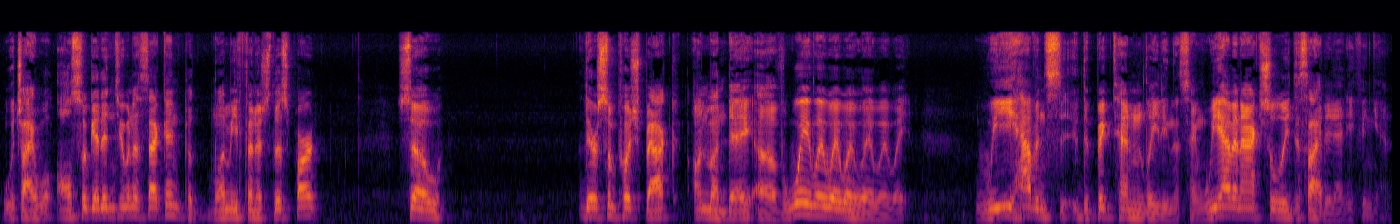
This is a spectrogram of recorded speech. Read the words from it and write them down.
which I will also get into in a second, but let me finish this part. So there's some pushback on Monday of wait, wait, wait, wait, wait, wait, wait we haven't the Big Ten leading this thing. We haven't actually decided anything yet.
